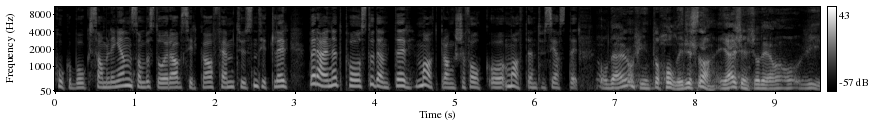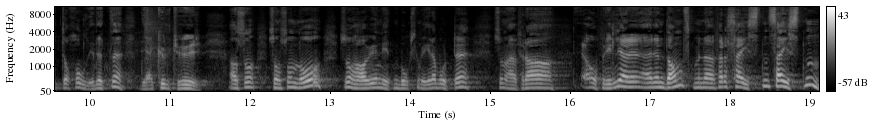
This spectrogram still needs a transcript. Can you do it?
kokeboksamlingen, som består av ca. 5000 titler, beregnet på studenter, matbransjefolk og matentusiaster. Og det er jo fint å holde i disse, da. Jeg syns jo det å vite å holde i dette, det er kultur. Altså, Sånn som nå, så har vi en liten bok som ligger her borte, som er fra ja, Opprinnelig er, er en dansk, men den er fra 1616.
